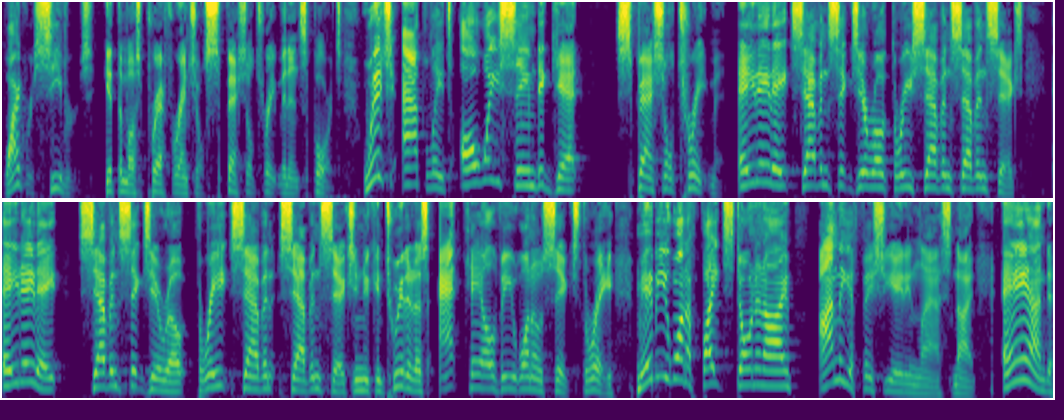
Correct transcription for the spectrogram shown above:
Wide receivers get the most preferential special treatment in sports. Which athletes always seem to get special treatment? 888 760 3776. 888 760 3776. And you can tweet at us at KLV 1063. Maybe you want to fight Stone and I on the officiating last night and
